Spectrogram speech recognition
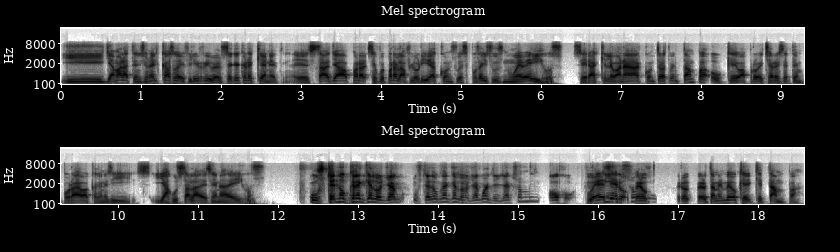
y llama la atención el caso de Philly Rivers. ¿Usted qué cree, Kenneth? Está ya para, se fue para la Florida con su esposa y sus nueve hijos. ¿Será que le van a dar contrato en Tampa o que va a aprovechar esta temporada de vacaciones y, y ajusta la decena de hijos? ¿Usted no cree que los Jaguars, usted no cree que los Jaguars de Jacksonville? Ojo. Puede ser, pero, pero, pero, también veo que, que Tampa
